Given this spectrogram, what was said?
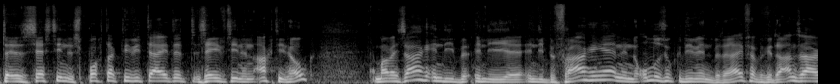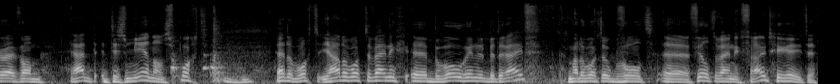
2016 de sportactiviteiten, 17 en 18 ook. Maar wij zagen in die, in, die, in die bevragingen en in de onderzoeken die we in het bedrijf hebben gedaan, zagen wij van, ja, het is meer dan sport. -hmm. ja, er wordt, ja, er wordt te weinig uh, bewogen in het bedrijf, maar er wordt ook bijvoorbeeld uh, veel te weinig fruit gegeten.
